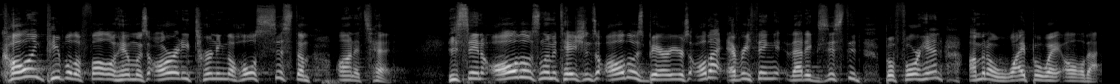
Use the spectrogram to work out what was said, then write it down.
calling people to follow him was already turning the whole system on its head. He's saying all those limitations, all those barriers, all that everything that existed beforehand, I'm going to wipe away all that.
